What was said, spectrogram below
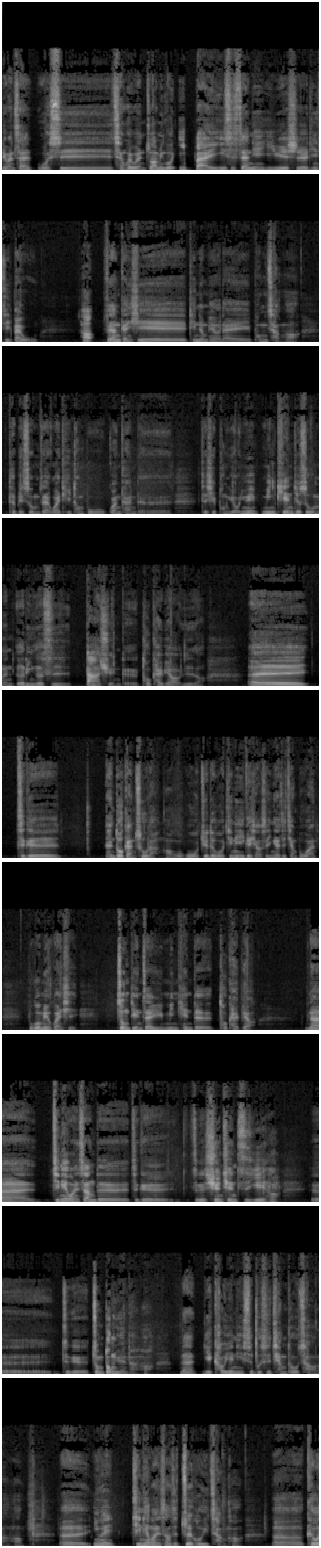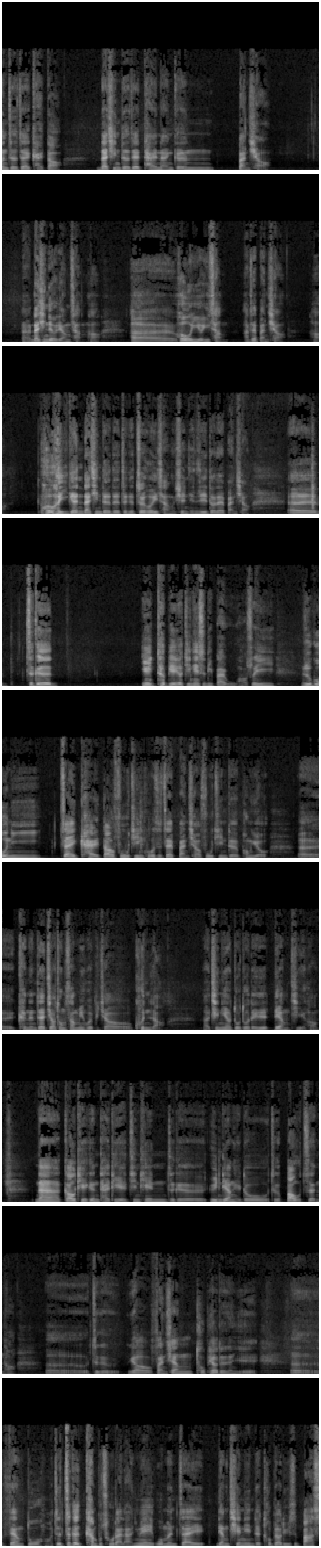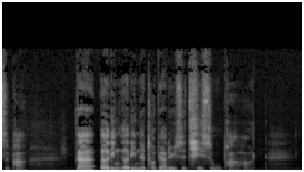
碟晚餐，我是陈辉文。中华民国一百一十三年一月十二日是礼拜五。好，非常感谢听众朋友来捧场啊、特别是我们在 YT 同步观看的这些朋友，因为明天就是我们二零二四大选的投开票日啊、呃，这个很多感触了啊！我我觉得我今天一个小时应该是讲不完，不过没有关系，重点在于明天的投开票。那今天晚上的这个这个选前之夜哈，呃，这个总动员了哈，那也考验你是不是墙头草了哈，呃，因为今天晚上是最后一场哈，呃，柯文哲在凯道，赖清德在台南跟板桥，呃，赖清德有两场哈，呃，侯友宜有一场啊在板桥，好，侯友宜跟赖清德的这个最后一场选前之夜都在板桥，呃，这个。因为特别又今天是礼拜五哈，所以如果你在凯道附近或是在板桥附近的朋友，呃，可能在交通上面会比较困扰啊，请你要多多的谅解哈。那高铁跟台铁今天这个运量也都这个暴增哈，呃，这个要返乡投票的人也呃非常多哈。这这个看不出来了，因为我们在两千年的投票率是八十趴。那二零二零的投票率是七十五趴哈，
